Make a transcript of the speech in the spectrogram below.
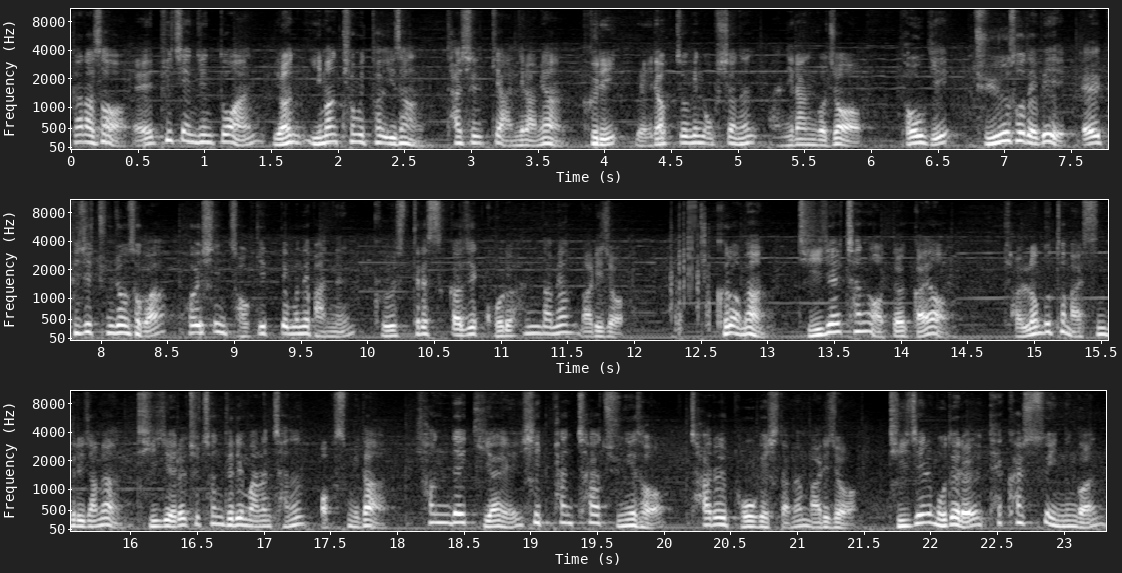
따라서 LPG 엔진 또한 연 2만 km 이상 타실 게 아니라면 그리 매력적인 옵션은 아니라는 거죠. 더욱이 주유소 대비 LPG 충전소가 훨씬 적기 때문에 받는 그 스트레스까지 고려한다면 말이죠. 그러면 디젤 차는 어떨까요? 결론부터 말씀드리자면 디젤을 추천드릴 만한 차는 없습니다. 현대 기아의 힙한 차 중에서 차를 보고 계시다면 말이죠. 디젤 모델을 택할 수 있는 건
